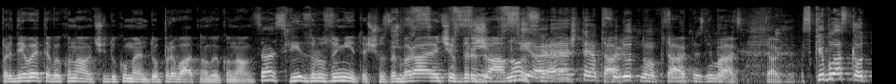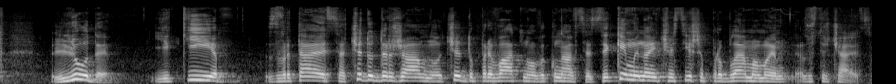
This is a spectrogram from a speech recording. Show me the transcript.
Пред'явити виконавчий документ до приватного виконавця, слід зрозуміти, що забираючи в державного всі всі арешти Так, абсолютно, так, абсолютно знімаються. Так, так. Скажіть, будь ласка, от люди, які звертаються чи до державного, чи до приватного виконавця, з якими найчастіше проблемами зустрічаються?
